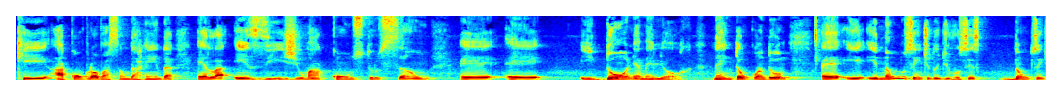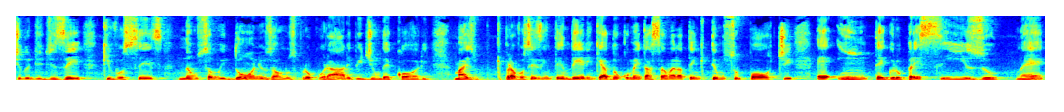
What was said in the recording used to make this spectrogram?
que a comprovação da renda ela exige uma construção é, é, idônea melhor. Né? Então, quando é, e, e não no sentido de vocês não no sentido de dizer que vocês não são idôneos ao nos procurar e pedir um decore, mas para vocês entenderem que a documentação ela tem que ter um suporte é íntegro, preciso, né?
